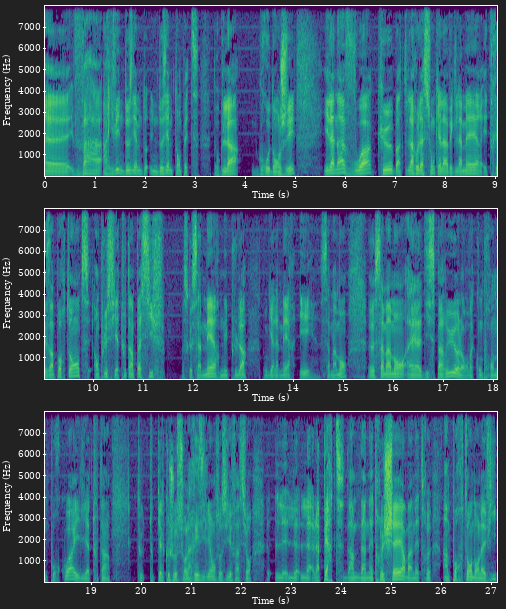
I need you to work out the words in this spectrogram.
euh, va arriver une deuxième, une deuxième tempête. Donc là, gros danger. Et Lana voit que bah, la relation qu'elle a avec la mère est très importante. En plus, il y a tout un passif parce que sa mère n'est plus là. Donc il y a la mère et sa maman. Euh, sa maman a disparu. Alors on va comprendre pourquoi. Il y a tout un quelque chose sur la résilience aussi, enfin sur la, perte d'un être cher, d'un être important dans la vie.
